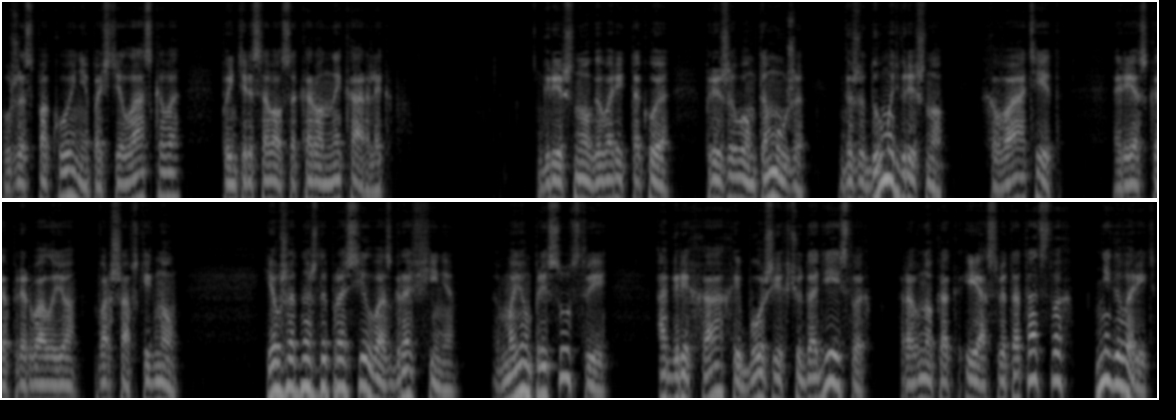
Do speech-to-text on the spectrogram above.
Уже спокойнее, почти ласково поинтересовался коронный карлик. Грешно говорить такое при живом-то муже. Даже думать грешно. Хватит, — резко прервал ее варшавский гном. Я уже однажды просил вас, графиня, в моем присутствии о грехах и божьих чудодействах, равно как и о святотатствах, не говорить.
